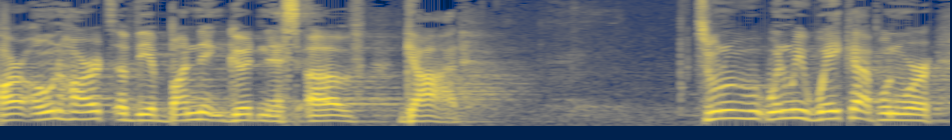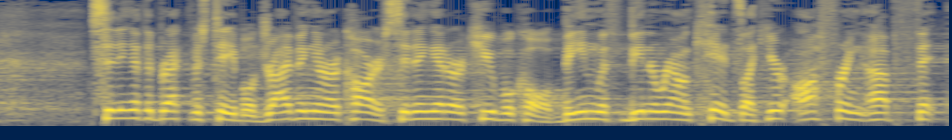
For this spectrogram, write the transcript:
our own hearts, of the abundant goodness of God. So when we, when we wake up, when we're sitting at the breakfast table, driving in our car, sitting at our cubicle, being with being around kids, like you're offering up th-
